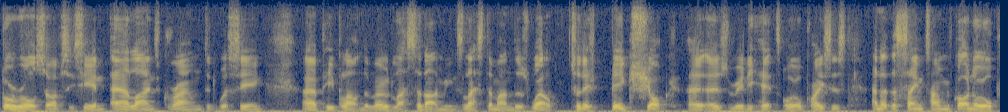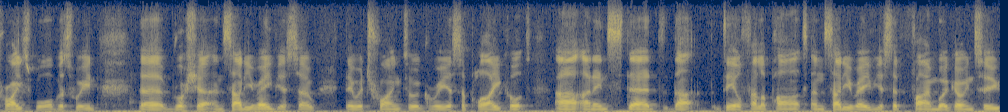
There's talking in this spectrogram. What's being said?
But we're also obviously seeing airlines grounded. We're seeing uh, people out on the road less. So that means less demand as well. So this big shock uh, has really hit oil prices. And at the same time, we've got an oil price war between uh, Russia and Saudi Arabia. So they were trying to agree a supply cut, uh, and instead that deal fell apart. And Saudi Arabia said, "Fine, we're going to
